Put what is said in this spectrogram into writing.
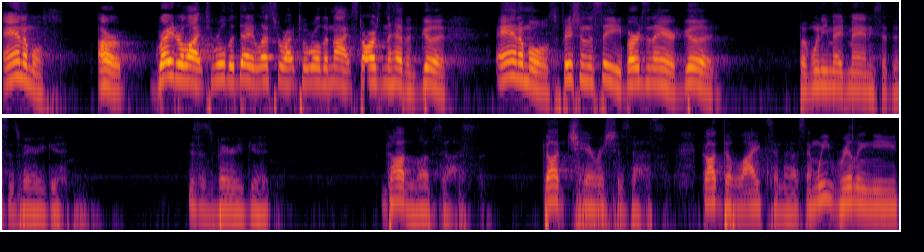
Animals are greater light to rule the day, lesser light to rule the night. Stars in the heaven, good. Animals, fish in the sea, birds in the air, good. But when he made man, he said, This is very good. This is very good. God loves us. God cherishes us. God delights in us. And we really need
